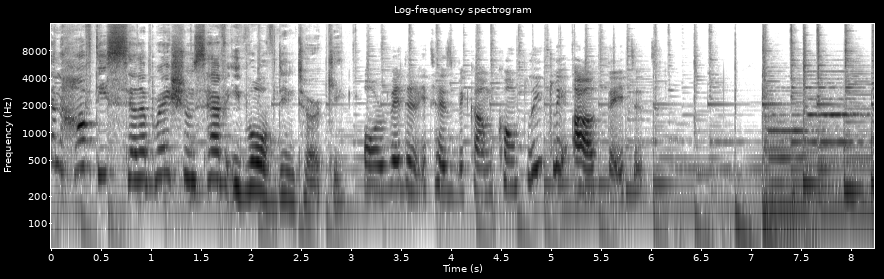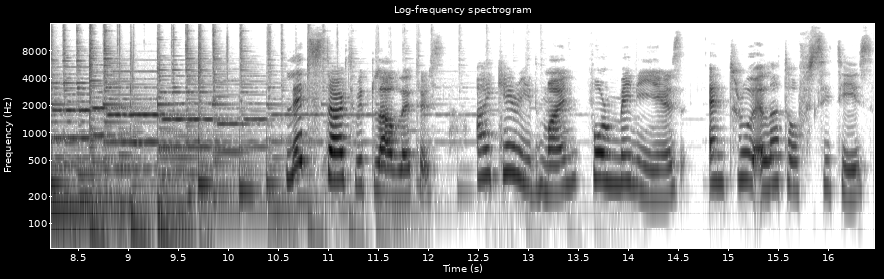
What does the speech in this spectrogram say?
and how these celebrations have evolved in Turkey. Or whether it has become completely outdated. Let's start with love letters. I carried mine for many years and through a lot of cities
